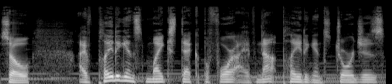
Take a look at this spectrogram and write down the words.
So I've played against Mike's deck before, I have not played against George's,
